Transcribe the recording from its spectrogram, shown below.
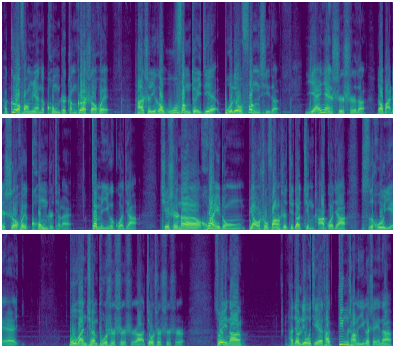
它各方面的控制整个社会，它是一个无缝对接、不留缝隙的。严严实实的要把这社会控制起来，这么一个国家，其实呢，换一种表述方式，就叫警察国家，似乎也不完全不是事实啊，就是事实。所以呢，他叫刘杰，他盯上了一个谁呢？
